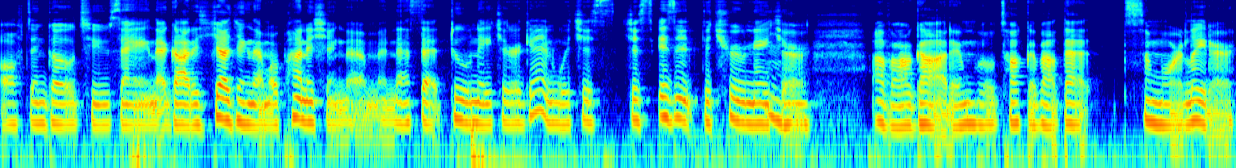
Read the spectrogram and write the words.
often go to saying that God is judging them or punishing them. And that's that dual nature again, which is just isn't the true nature mm-hmm. of our God. And we'll talk about that some more later.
